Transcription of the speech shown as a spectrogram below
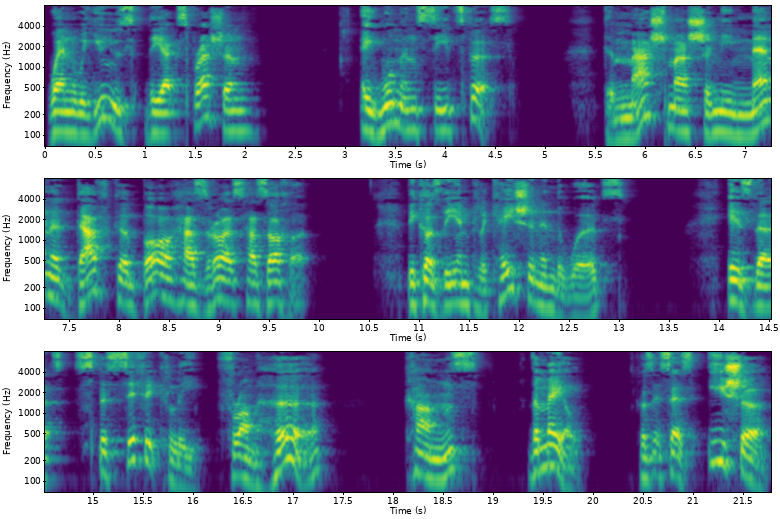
When we use the expression, a woman seeds first. The mashma shemimena davka bo hazroas hazocha. Because the implication in the words is that specifically from her comes the male. Because it says Isha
